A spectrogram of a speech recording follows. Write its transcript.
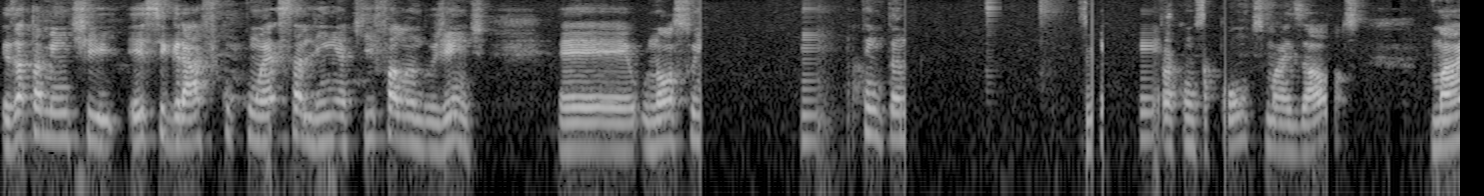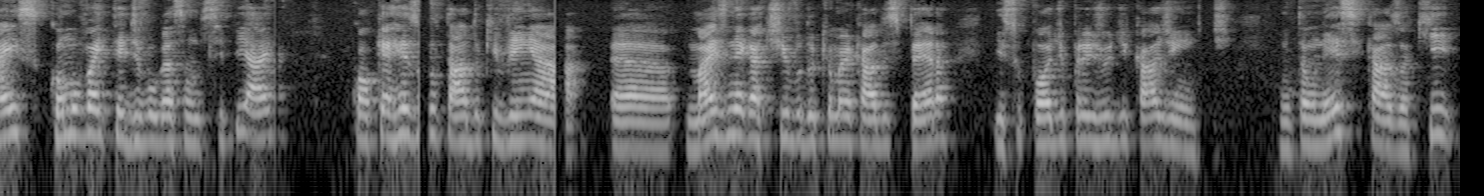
exatamente esse gráfico com essa linha aqui falando, gente, é, o nosso está tentando para alcançar pontos mais altos, mas como vai ter divulgação do CPI, qualquer resultado que venha uh, mais negativo do que o mercado espera, isso pode prejudicar a gente. Então, nesse caso aqui,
